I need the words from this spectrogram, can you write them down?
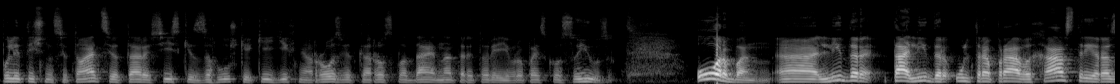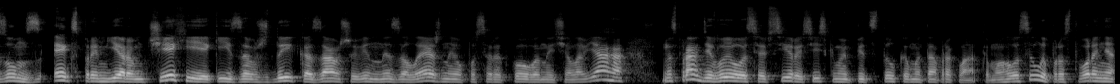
політичну ситуацію та російські заглушки, які їхня розвідка розкладає на території Європейського Союзу. Орбан, е, лідер та лідер ультраправих Австрії, разом з екс-прем'єром Чехії, який завжди казав, що він незалежний, опосередкований чолов'яга, насправді виявилося всі російськими підстилками та прокладками. Оголосили про створення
